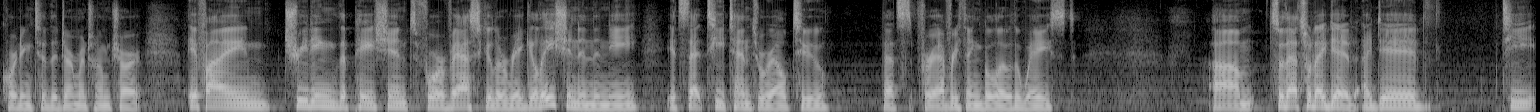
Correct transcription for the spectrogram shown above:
according to the dermatome chart. If I'm treating the patient for vascular regulation in the knee, it's that T10 through L2. That's for everything below the waist. Um, so that's what I did. I did T,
